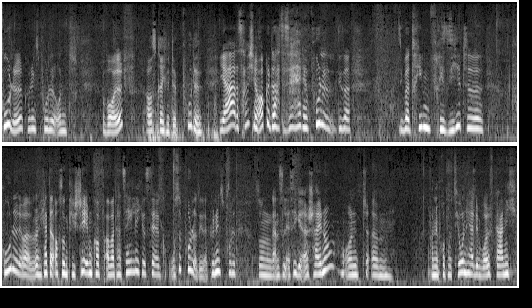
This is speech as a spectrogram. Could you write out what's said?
Pudel, Königspudel und Wolf. Ausgerechnet der Pudel. Ja, das habe ich mir auch gedacht. Das, ja, der Pudel, dieser übertrieben frisierte Pudel. Ich hatte auch so ein Klischee im Kopf, aber tatsächlich ist der große Pudel, also dieser Königspudel, so eine ganz lässige Erscheinung und ähm, von den Proportionen her dem Wolf gar nicht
